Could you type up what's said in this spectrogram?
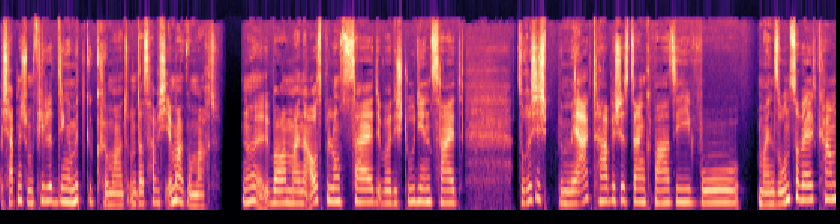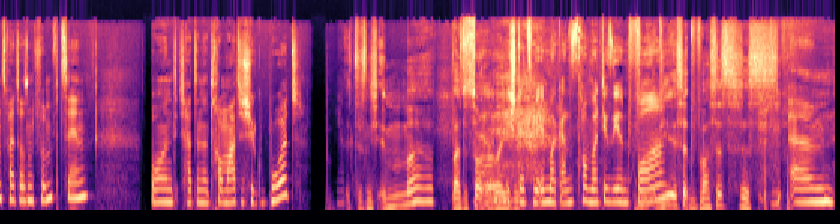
Ich habe mich um viele Dinge mitgekümmert und das habe ich immer gemacht. Ne? Über meine Ausbildungszeit, über die Studienzeit. So richtig bemerkt habe ich es dann quasi, wo mein Sohn zur Welt kam, 2015. Und ich hatte eine traumatische Geburt. Ist das nicht immer? Also sorry, Ja, aber ich stelle es mir immer ganz traumatisierend vor. Wie ist, was ist es? Ähm,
